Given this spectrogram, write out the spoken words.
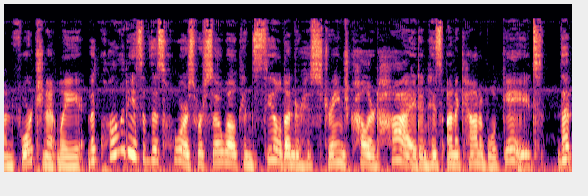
Unfortunately, the qualities of this horse were so well concealed under his strange colored hide and his unaccountable gait that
